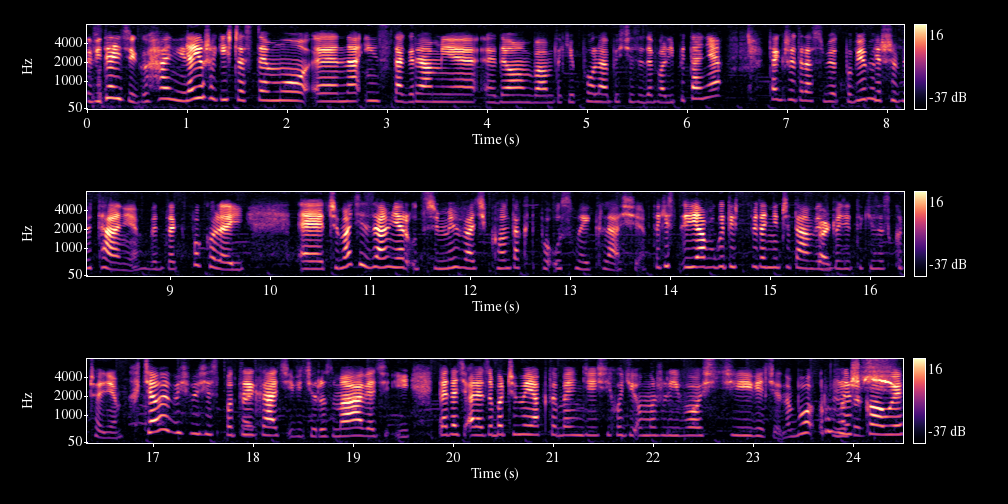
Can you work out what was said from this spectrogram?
Witajcie kochani, ja już jakiś czas temu e, na Instagramie e, dałam Wam takie pole, abyście zadawali pytania, także teraz sobie odpowiemy. Pierwsze pytanie, będę tak po kolei. E, czy macie zamiar utrzymywać kontakt po ósmej klasie? Tak jest, ja w ogóle tych pytań nie czytałam, więc Tak. będzie takie zaskoczenie. Chciałybyśmy się spotykać i wiecie, rozmawiać i gadać, ale zobaczymy jak to będzie, jeśli chodzi o możliwości, wiecie, no bo różne No też- szkoły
